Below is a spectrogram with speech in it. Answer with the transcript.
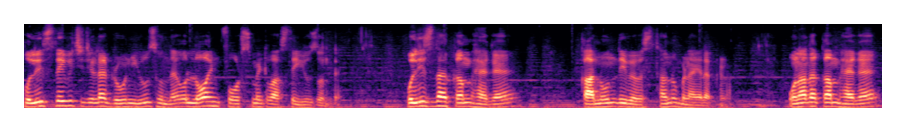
ਪੁਲਿਸ ਦੇ ਵਿੱਚ ਜਿਹੜਾ ਡਰੋਨ ਯੂਜ਼ ਹੁੰਦਾ ਹੈ ਉਹ ਲਾਅ ਇਨਫੋਰਸਮੈਂਟ ਵਾਸਤੇ ਯੂਜ਼ ਹੁੰਦਾ ਹੈ। ਪੁਲਿਸ ਦਾ ਕੰਮ ਹੈਗਾ ਹੈ ਕਾਨੂੰਨ ਦੀ ਵਿਵਸਥਾ ਨੂੰ ਬਣਾਏ ਰੱਖਣਾ। ਉਹਨਾਂ ਦਾ ਕੰਮ ਹੈਗਾ ਹੈ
